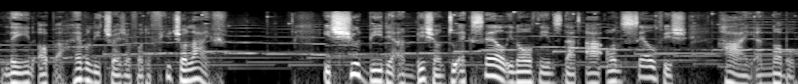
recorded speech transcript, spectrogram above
laying up a heavenly treasure for the future life. It should be their ambition to excel in all things that are unselfish, high, and noble.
